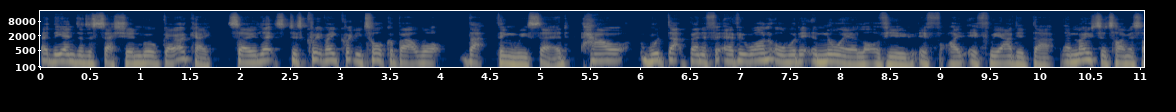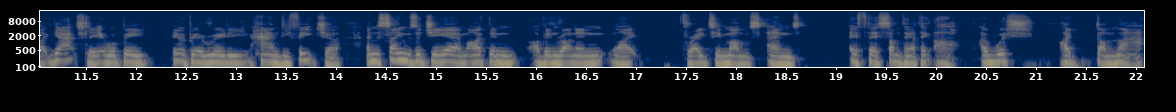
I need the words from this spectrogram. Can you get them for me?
at the end of the session we'll go, "Okay, so let's just quick, very quickly talk about what that thing we said how would that benefit everyone or would it annoy a lot of you if i if we added that and most of the time it's like yeah actually it would be it would be a really handy feature and the same as a gm i've been i've been running like for 18 months and if there's something i think oh i wish i'd done that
